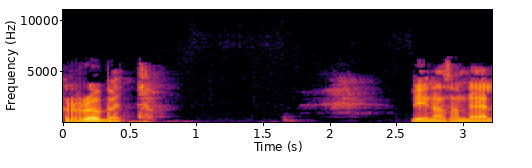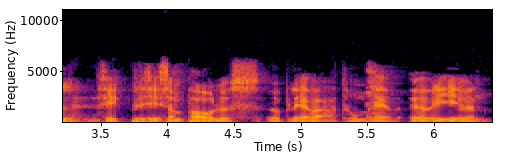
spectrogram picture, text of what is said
rubbet. Lina Sandell fick precis som Paulus uppleva att hon blev övergiven.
